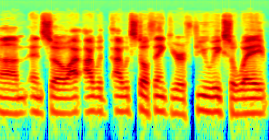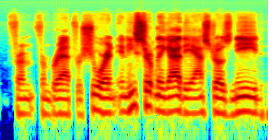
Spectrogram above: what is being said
um, and so I, I, would I would still think you're a few weeks away from from Brad for sure. And, and he's certainly a guy the Astros need.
